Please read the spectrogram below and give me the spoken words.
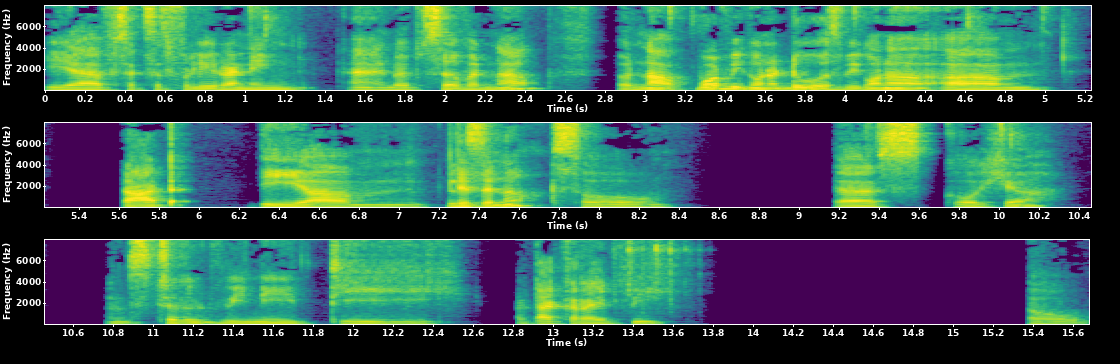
We have successfully running and web server now. So now what we're gonna do is we're gonna um, start the um, listener. So let's go here and still we need the attacker IP. So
